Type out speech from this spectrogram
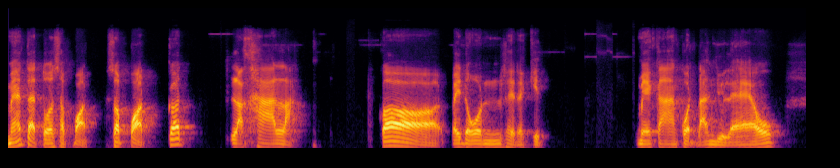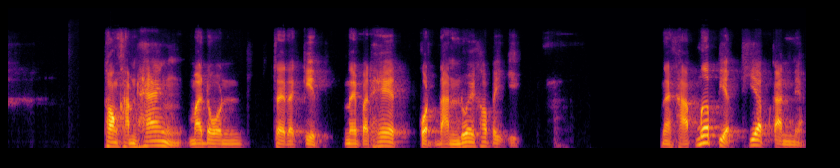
แม้แต่ตัวสปอตสปอตก็ราคาหลัก ก็ไปโดนเศรษฐกิจอเมริกากดดันอยู่แล้ว ทองคำแท่งมาโดนเศรษฐกิจในประเทศกดดันด้วยเข้าไปอีกนะครับ เมื่อเปรียบเทียบกันเนี่ย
